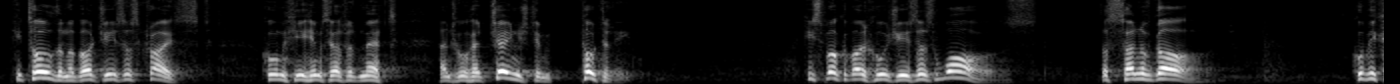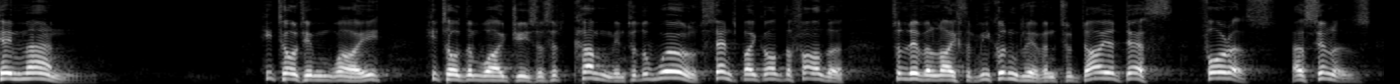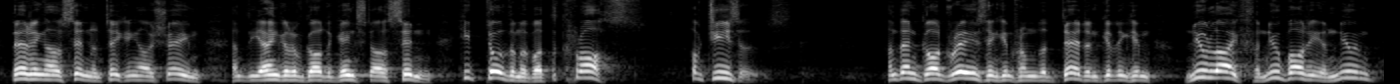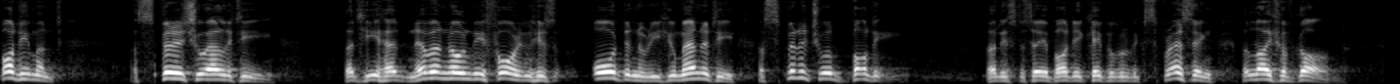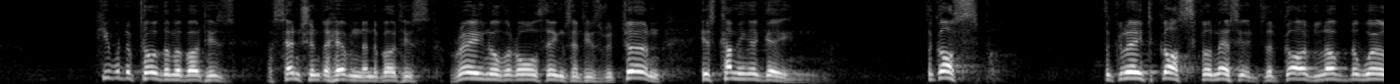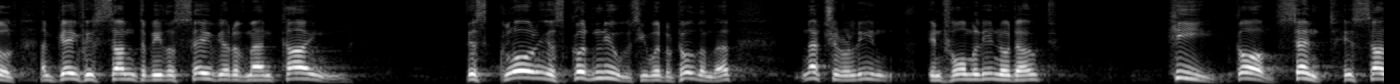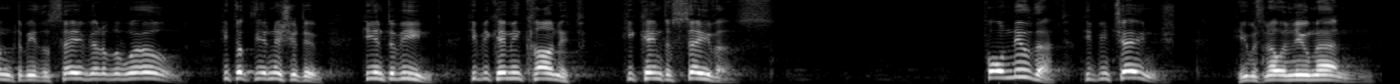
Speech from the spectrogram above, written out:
He told them about Jesus Christ, whom he himself had met and who had changed him totally. He spoke about who Jesus was, the Son of God, who became man. He told him why he told them why Jesus had come into the world, sent by God the Father to live a life that we couldn't live and to die a death for us as sinners, bearing our sin and taking our shame and the anger of God against our sin. He told them about the cross of Jesus. And then God raising him from the dead and giving him new life, a new body, a new embodiment, a spirituality that he had never known before in his ordinary humanity, a spiritual body. That is to say, a body capable of expressing the life of God. He would have told them about his ascension to heaven and about his reign over all things and his return, his coming again. The gospel, the great gospel message that God loved the world and gave his Son to be the Savior of mankind. This glorious good news, he would have told them that, naturally, informally, no doubt. He, God, sent his Son to be the Savior of the world. He took the initiative, he intervened, he became incarnate, he came to save us. Paul knew that. He'd been changed. He was now a new man.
